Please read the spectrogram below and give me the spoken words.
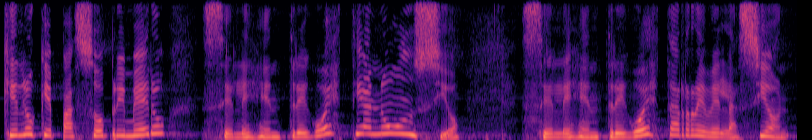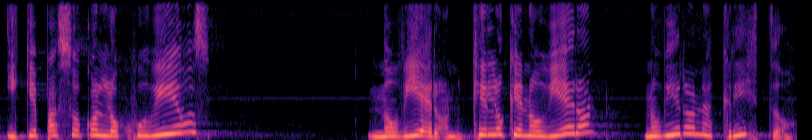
¿Qué es lo que pasó primero? Se les entregó este anuncio, se les entregó esta revelación. ¿Y qué pasó con los judíos? No vieron. ¿Qué es lo que no vieron? No vieron a Cristo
